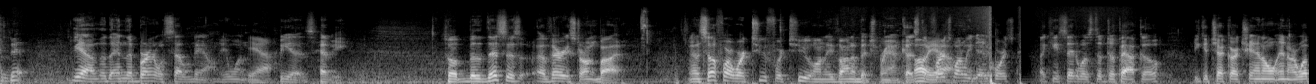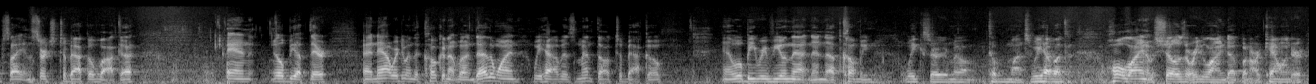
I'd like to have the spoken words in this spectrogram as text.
a bit. Yeah, and the burn will settle down. It won't Yeah. be as heavy. So, but this is a very strong buy. And so far, we're two for two on the Ivanabitch brand because Oh, the yeah. first one we did, of course, like you said, was the tobacco. You can check our channel and our website and search tobacco vodka, and it'll be up there. And now we're doing the coconut one. The other one we have is menthol tobacco, and we'll be reviewing that in the upcoming weeks or a couple months. We have like a whole line of shows already lined up on our calendar,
